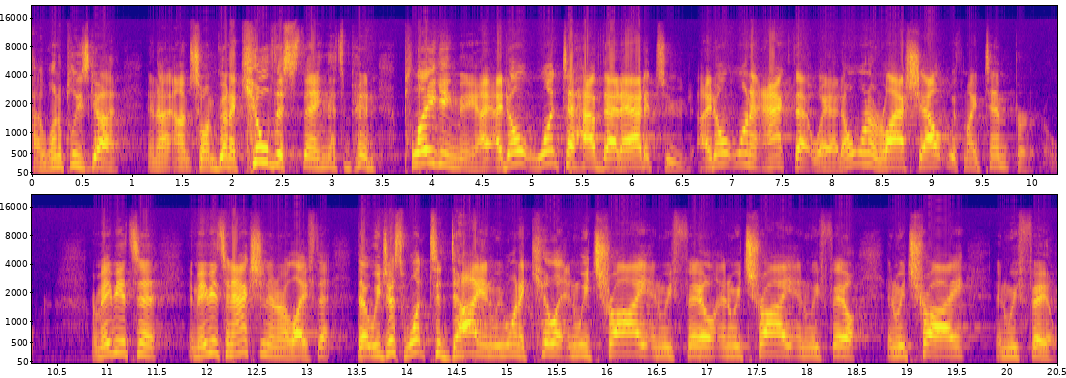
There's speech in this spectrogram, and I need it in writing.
I want to please God, and I, am so I'm going to kill this thing that's been plaguing me. I, I don't want to have that attitude. I don't want to act that way. I don't want to lash out with my temper. Or maybe it's, a, maybe it's an action in our life that, that we just want to die and we want to kill it and we try and we fail and we try and we fail and we try and we fail.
